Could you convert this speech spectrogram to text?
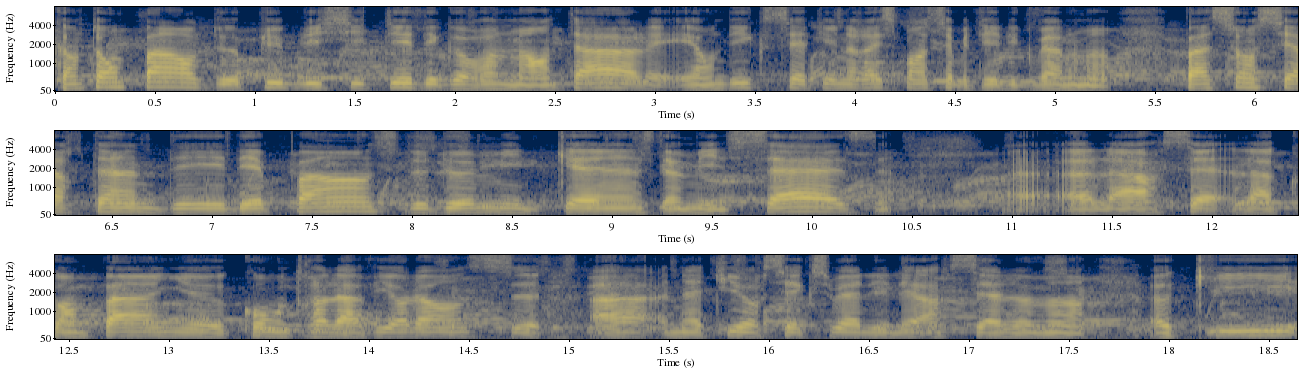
Quand on parle de publicité des gouvernementales et on dit que c'est une responsabilité du gouvernement, passons certaines des dépenses de 2015-2016 euh, la, la, campagne contre la violence à nature sexuelle et le harcèlement. Euh, qui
